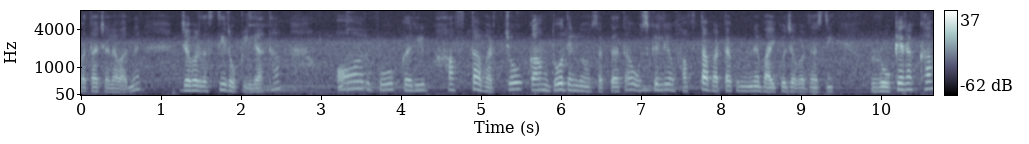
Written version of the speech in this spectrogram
पता चला बाद में, ज़बरदस्ती रोक लिया था और वो करीब हफ़्ता भर, जो काम दो दिन में हो सकता था, उसके लिए हफ़्ता भर तक उन्होंने भाई को ज़बरदस्ती रोके रखा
